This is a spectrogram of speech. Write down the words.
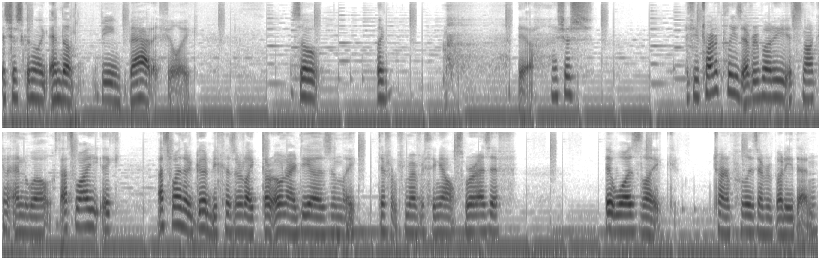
it's just gonna like end up being bad, I feel like. So like yeah, it's just if you try to please everybody, it's not gonna end well. That's why like that's why they're good because they're like their own ideas and like different from everything else. Whereas if it was like trying to please everybody, then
